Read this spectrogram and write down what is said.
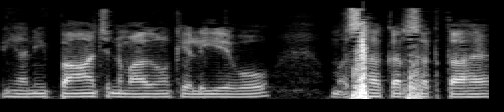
یعنی پانچ نمازوں کے لیے وہ مسح کر سکتا ہے۔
